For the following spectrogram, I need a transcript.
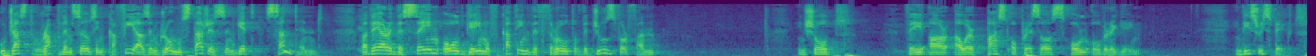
who just wrap themselves in kafiyas and grow mustaches and get suntanned. But they are at the same old game of cutting the throat of the Jews for fun. In short, they are our past oppressors all over again. In this respect,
